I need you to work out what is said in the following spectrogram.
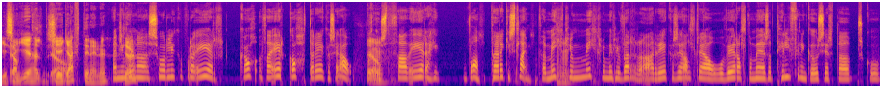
ég samt ég held- sé ekki eftir neinu, En ég meina, svo líka bara er gott, það er gott að reyka sig á veist, það er ekki vond, það er ekki slæmt það er miklu, Mhm. miklu, miklu verra að reyka sig aldrei á og vera alltaf með þessa tilfinningu og sért að sko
